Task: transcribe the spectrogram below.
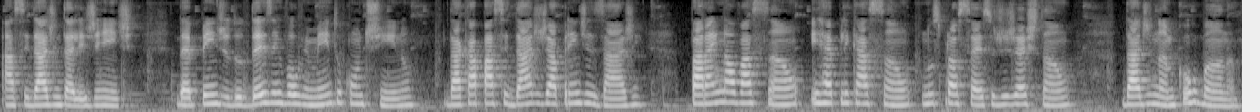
A cidade inteligente depende do desenvolvimento contínuo, da capacidade de aprendizagem para inovação e replicação nos processos de gestão da dinâmica urbana.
